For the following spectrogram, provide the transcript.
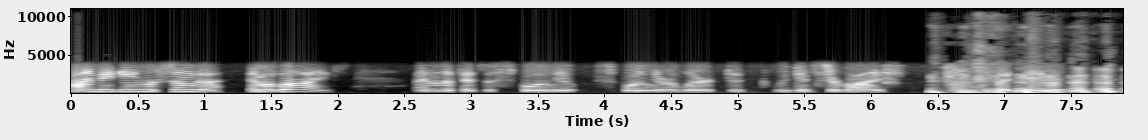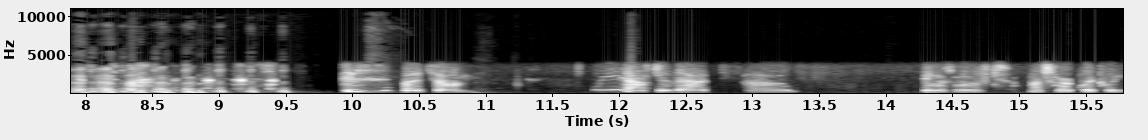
I'm Medine Moussounga. I'm alive. I don't know if that's a spoiler spoiler alert that we did survive, uh, but anyway. but um, after that, uh, things moved much more quickly.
